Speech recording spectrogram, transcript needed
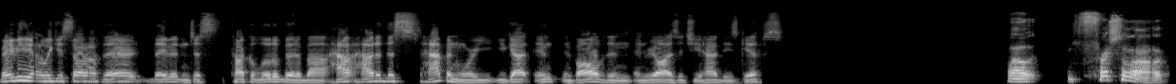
maybe you know, we could start off there, David, and just talk a little bit about how how did this happen where you, you got in, involved and, and realized that you had these gifts. Well, first of all,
